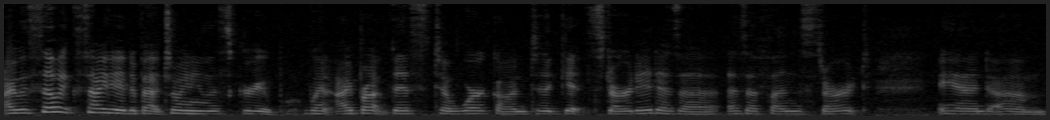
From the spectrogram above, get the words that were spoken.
I was so excited about joining this group when I brought this to work on to get started as a, as a fun start and um,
